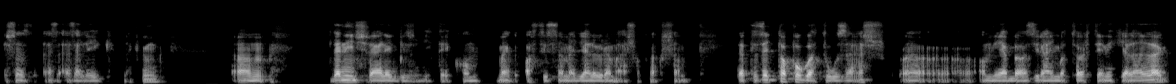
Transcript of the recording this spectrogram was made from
És ez, ez, ez elég nekünk de nincs rá elég bizonyítékom, meg azt hiszem egyelőre másoknak sem. Tehát ez egy tapogatózás, ami ebbe az irányba történik jelenleg,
